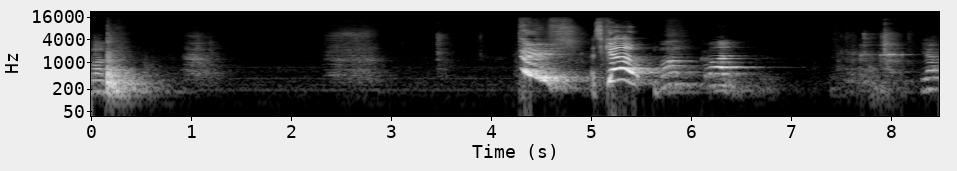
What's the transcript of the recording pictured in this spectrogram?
Come on. Let's go! Come on, come on. Yeah.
